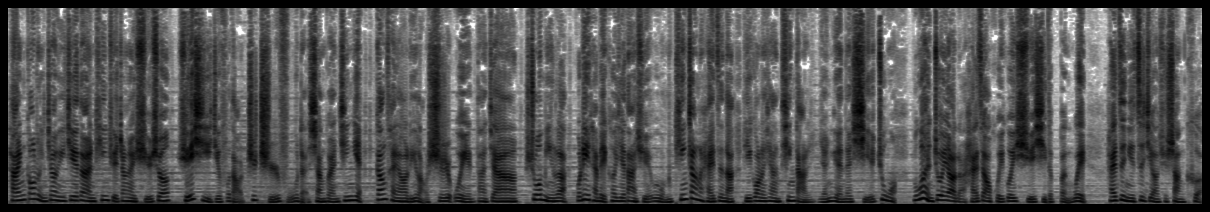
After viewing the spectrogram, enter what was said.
谈高等教育阶段听觉障碍学生学习以及辅导支持服务的相关经验。刚才要李老师为大家说明了国立台北科技大学为我们听障的孩子呢提供了像听打人员的协助。不过很重要的还是要回归学习的本位，孩子你自己要去上课。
